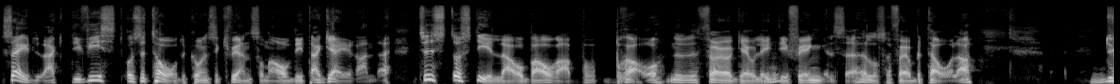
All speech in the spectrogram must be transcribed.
så är du aktivist och så tar du konsekvenserna av ditt agerande. Tyst och stilla och bara bra, nu får jag gå lite Mm. i fängelse eller så får jag betala. Du,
